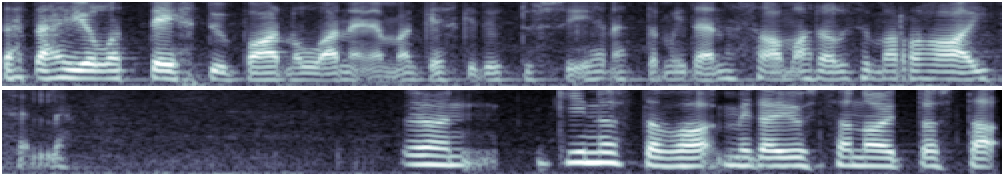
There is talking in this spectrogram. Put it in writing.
tätä ei olla tehty, vaan ollaan enemmän keskitytty siihen, että miten saa mahdollisimman rahaa itselle. Se on kiinnostava, mitä just sanoit tuosta,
